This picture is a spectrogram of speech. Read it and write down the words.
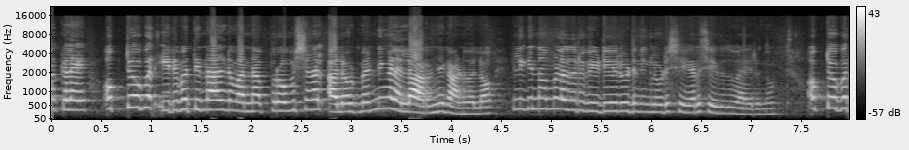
മക്കളെ ഒക്ടോബർ ഇരുപത്തിനാലിന് വന്ന പ്രൊവിഷണൽ അലോട്ട്മെന്റ് നിങ്ങളെല്ലാം അറിഞ്ഞു കാണുമല്ലോ. ഇല്ലെങ്കിൽ നമ്മൾ അതൊരു വീഡിയോയിലൂടെ നിങ്ങളോട് ഷെയർ ചെയ്തതുമായിരുന്നു. ഒക്ടോബർ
